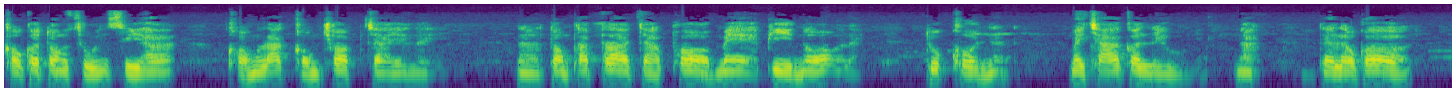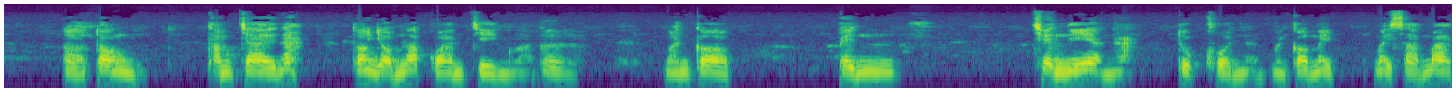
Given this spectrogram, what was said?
เขาก็ต้องสูญเสียของรักของชอบใจอะไรนะต้องพัดพราจากพ่อแม่พี่น้องอะไรทุกคนนะไม่ช้าก็เร็วนะแต่เราก็ต้องทำใจนะ ต้องยอมรับความจริงว่า เออ มันก็เป็นเช่นนี้นะทุกคนนะมันก็ไม่ไม่สามารถ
